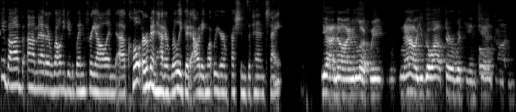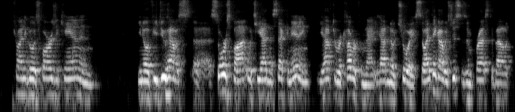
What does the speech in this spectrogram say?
Hey, Bob. Um, another well needed win for y'all. And uh, Cole Irvin had a really good outing. What were your impressions of him tonight? Yeah, no, I mean, look, we now you go out there with the intent on trying to go as far as you can. And, you know, if you do have a sore spot, which he had in the second inning, you have to recover from that. You have no choice. So I think I was just as impressed about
